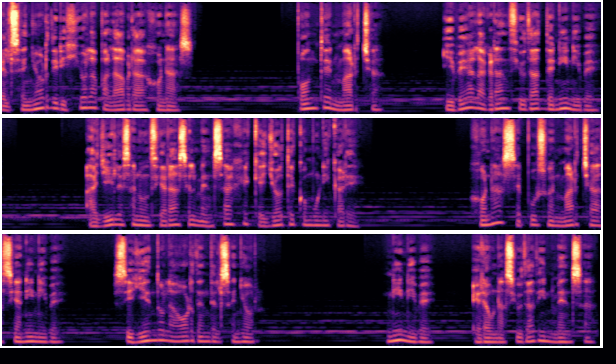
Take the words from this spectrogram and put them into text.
El Señor dirigió la palabra a Jonás. Ponte en marcha y ve a la gran ciudad de Nínive. Allí les anunciarás el mensaje que yo te comunicaré. Jonás se puso en marcha hacia Nínive, siguiendo la orden del Señor. Nínive era una ciudad inmensa.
